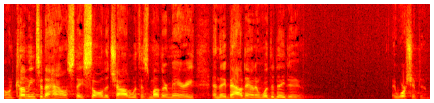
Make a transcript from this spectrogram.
On coming to the house, they saw the child with his mother Mary, and they bowed down. And what did they do? They worshiped him.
